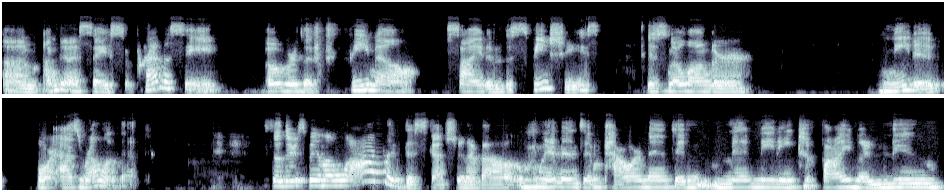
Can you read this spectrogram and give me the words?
um, I'm going to say, supremacy over the female side of the species is no longer needed or as relevant. So there's been a lot of discussion about women's empowerment and men needing to find a new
